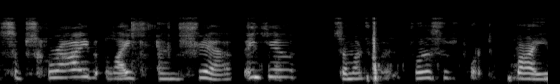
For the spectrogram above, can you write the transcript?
subscribe, like, and share. Thank you so much for, the support. Bye.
